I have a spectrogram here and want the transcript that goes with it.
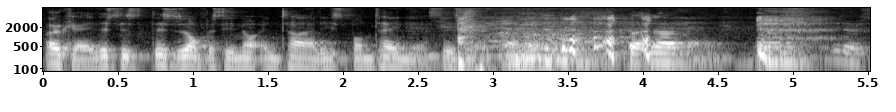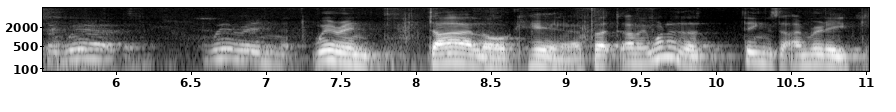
to. okay. This is this is obviously not entirely spontaneous, is it? But um, you know, so we're we're in we're in dialogue here. But I mean, one of the things that I'm really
